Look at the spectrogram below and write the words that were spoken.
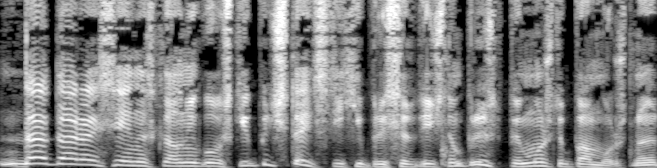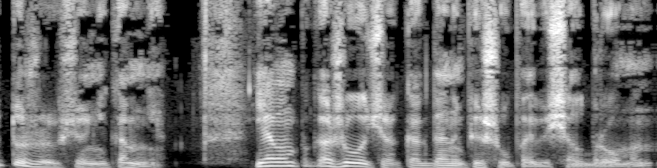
«Да-да», — рассеянно сказал Неговский, — «почитайте стихи при сердечном приступе, может, и поможет, но это тоже все не ко мне». «Я вам покажу очерк, когда напишу», — пообещал Броуман.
